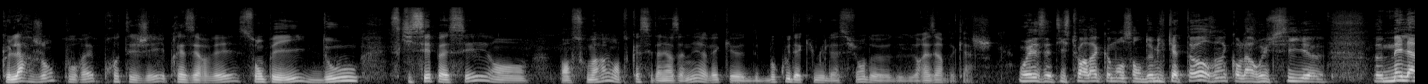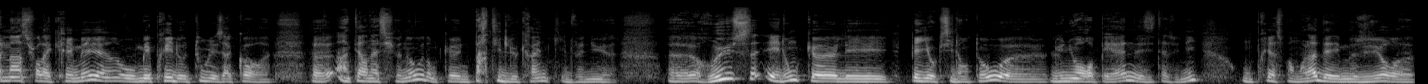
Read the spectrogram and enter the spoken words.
que l'argent pourrait protéger et préserver son pays, d'où ce qui s'est passé en, en sous-marin, en tout cas ces dernières années, avec euh, beaucoup d'accumulation de, de réserves de cash. Oui, cette histoire-là commence en 2014, hein, quand la Russie euh, euh, met la main sur la Crimée, hein, au mépris de tous les accords internationaux. Donc une partie de l'Ukraine qui est devenue russe, et donc les pays occidentaux, l'Union européenne, les États-Unis, ont pris à ce moment-là des mesures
